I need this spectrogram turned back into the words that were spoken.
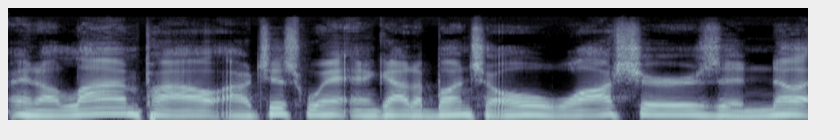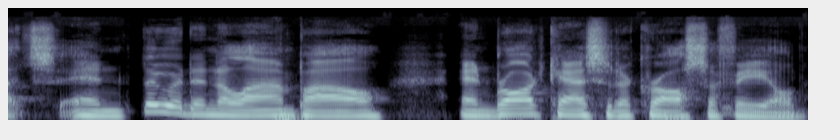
in a lime pile, I just went and got a bunch of old washers and nuts and threw it in the lime pile and broadcast it across the field.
